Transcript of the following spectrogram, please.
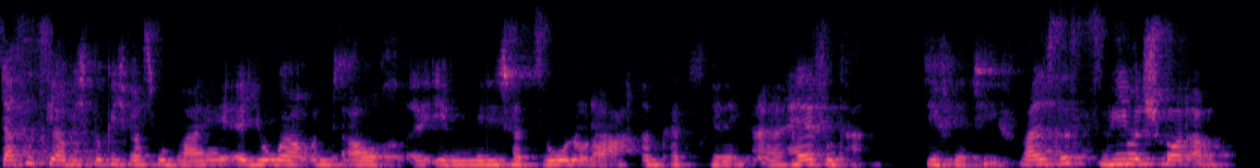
Das ist, glaube ich, wirklich was, wobei äh, Yoga und auch äh, eben Meditation oder Achtsamkeitstraining äh, helfen kann. Definitiv. Weil es ist wie mit Sport auch.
